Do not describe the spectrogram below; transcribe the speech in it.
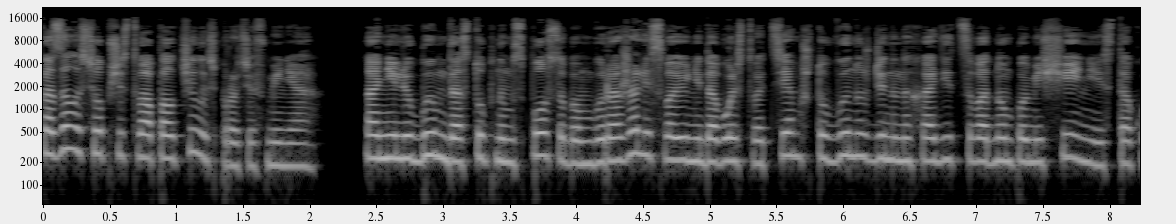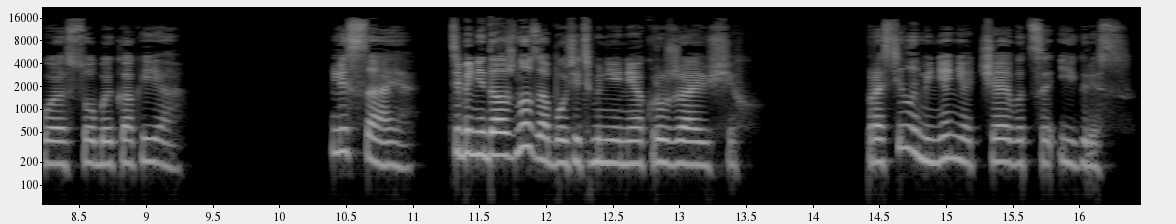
Казалось, общество ополчилось против меня. Они любым доступным способом выражали свое недовольство тем, что вынуждены находиться в одном помещении с такой особой, как я. «Лисая, тебя не должно заботить мнение окружающих», просила меня не отчаиваться Игрис.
